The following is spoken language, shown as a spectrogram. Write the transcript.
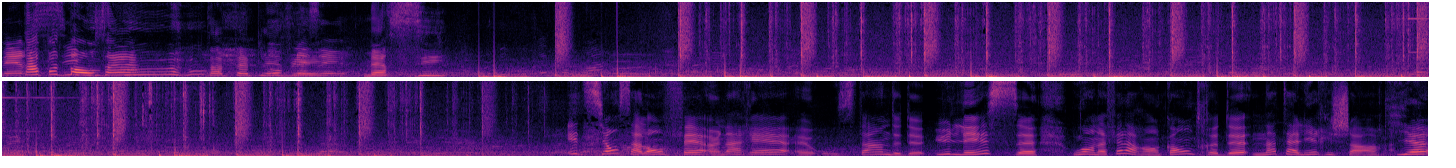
Merci T'as pas de bon beaucoup. sens. Ça me fait plaisir. Au plaisir. Merci. Édition Salon fait un arrêt euh, au stand de Ulysse euh, où on a fait la rencontre de Nathalie Richard qui a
